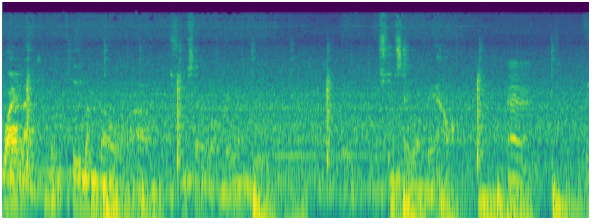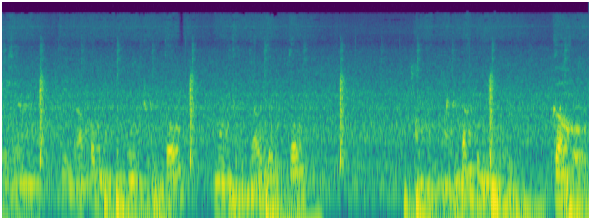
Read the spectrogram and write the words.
quay lại cái mục tiêu ban đầu là xuống Sài Gòn để làm để xuống Sài Gòn để học ừ. vì sao thì nó có một cái môi trường tốt môi trường giáo dục tốt một mảnh đất nhiều cơ hội.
